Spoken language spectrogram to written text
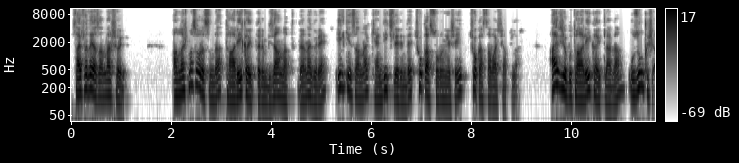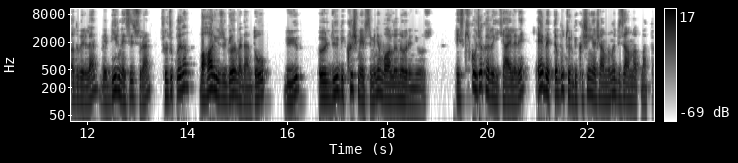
Sayfada yazanlar şöyle. Anlaşma sonrasında tarihi kayıtların bize anlattıklarına göre ilk insanlar kendi içlerinde çok az sorun yaşayıp çok az savaş yaptılar. Ayrıca bu tarihi kayıtlardan uzun kış adı verilen ve bir nesil süren çocukların bahar yüzü görmeden doğup, büyüyüp, öldüğü bir kış mevsiminin varlığını öğreniyoruz. Eski koca karı hikayeleri elbette bu tür bir kışın yaşandığını bize anlatmakta.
